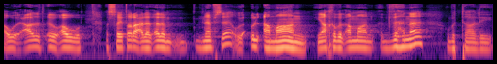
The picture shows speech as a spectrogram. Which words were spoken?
أو إعادة أو, السيطرة على الألم بنفسه والأمان ياخذ الأمان ذهنه وبالتالي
